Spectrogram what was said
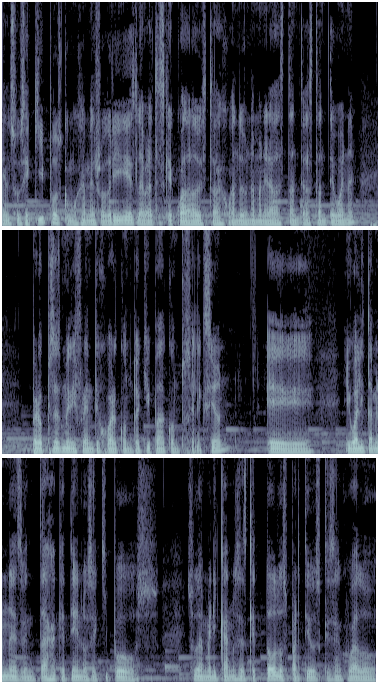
en sus equipos, como James Rodríguez, la verdad es que Cuadrado estaba jugando de una manera bastante, bastante buena, pero pues es muy diferente jugar con tu equipo con tu selección. Eh, igual y también una desventaja que tienen los equipos sudamericanos es que todos los partidos que se han jugado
